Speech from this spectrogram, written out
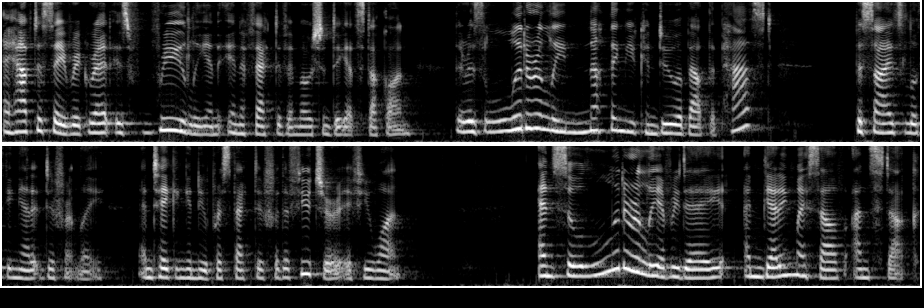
I have to say, regret is really an ineffective emotion to get stuck on. There is literally nothing you can do about the past besides looking at it differently and taking a new perspective for the future if you want. And so, literally every day, I'm getting myself unstuck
